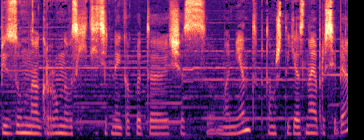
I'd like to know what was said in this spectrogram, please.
безумно огромно восхитительный какой-то сейчас момент, потому что я знаю про себя,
